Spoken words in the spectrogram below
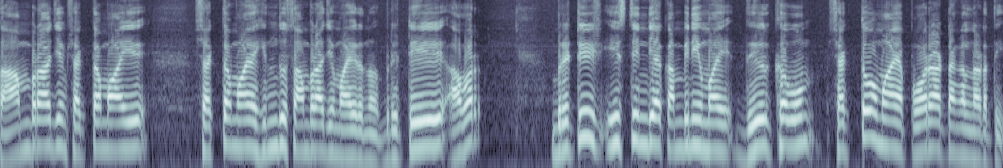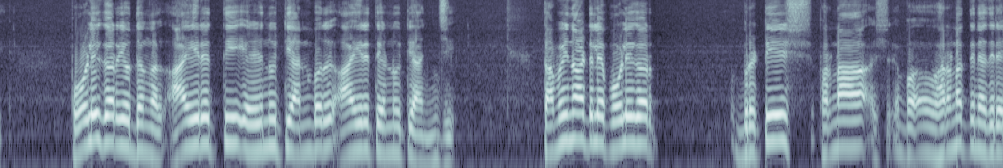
സാമ്രാജ്യം ശക്തമായി ശക്തമായ ഹിന്ദു സാമ്രാജ്യമായിരുന്നു. ബ്രിട്ടീ അവർ ബ്രിട്ടീഷ് ഈസ്റ്റ് ഇന്ത്യ കമ്പനിയുമായി ദീർഘവും ശക്തവുമായ പോരാട്ടങ്ങൾ നടത്തി. പോളിഗർ യുദ്ധങ്ങൾ ആയിരത്തി എഴുന്നൂറ്റി അൻപത് ആയിരത്തി എണ്ണൂറ്റി അഞ്ച് തമിഴ്നാട്ടിലെ പോളിഗർ ബ്രിട്ടീഷ് ഭരണ ഭരണത്തിനെതിരെ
